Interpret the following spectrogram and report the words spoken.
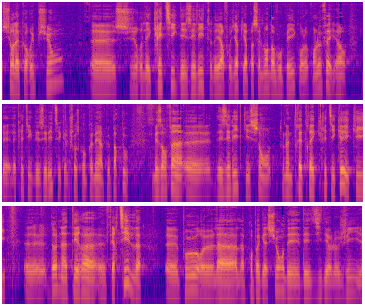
sur la corruption, euh, sur les critiques des élites. D'ailleurs, il faut dire qu'il n'y a pas seulement dans vos pays qu'on le fait. Hein. la critique des élites, c'est quelque chose qu'on connaît un peu partout. Mais enfin, euh, des élites qui sont tout de même très, très critiquées et qui euh, donnent un terrain fertile pour la, propagation des, des idéologies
